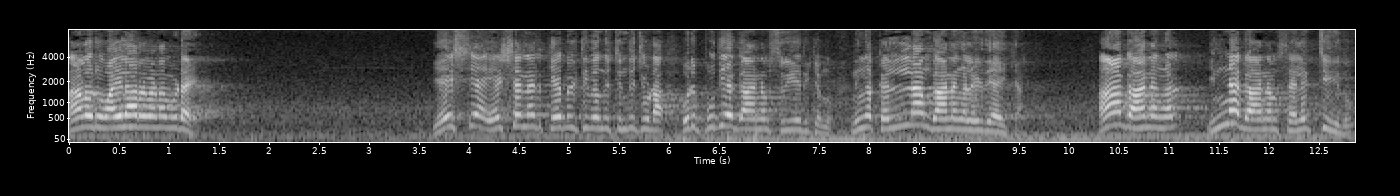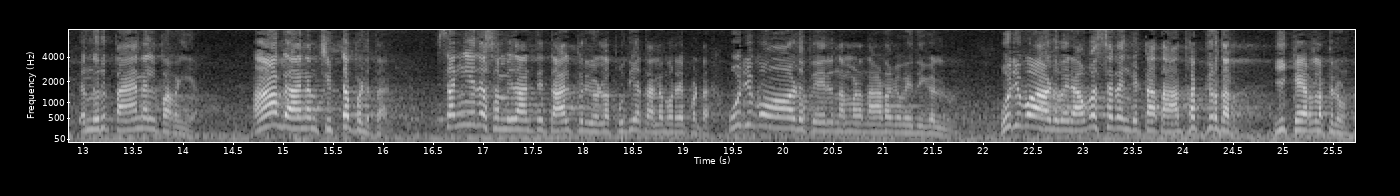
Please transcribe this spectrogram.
നാളെ ഒരു വയലാറ് വേണം ഇവിടെ. Asia Asianet cable T V ഒന്ന് ചിന്തിച്ചുകൂടാ. ഒരു പുതിയ ഗാനം സ്വീകരിക്കുന്നു. നിങ്ങൾക്കെല്ലാം ഗാനങ്ങൾ എഴുതി അയക്കാം. ആ ഗാനങ്ങൾ ഇന്ന ഗാനം സെലക്ട് ചെയ്തു എന്നൊരു പാനൽ പറയുക. ആ ഗാനം ചിട്ടപ്പെടുത്താൻ സംഗീത സംവിധാനത്തിൽ താല്പര്യമുള്ള പുതിയ തലമുറയെപ്പെട്ട ഒരുപാട് പേര് നമ്മുടെ നാടകവേദികളിലുണ്ട്. ഒരുപാട് പേര് അവസരം കിട്ടാത്ത അധകൃതർ ഈ കേരളത്തിലുണ്ട്.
